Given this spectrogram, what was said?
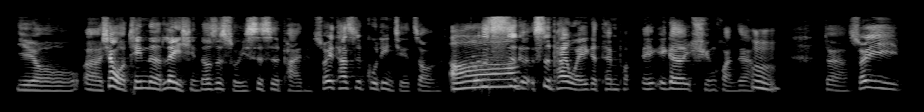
有呃，像我听的类型都是属于四四拍的，所以它是固定节奏的哦，就是四个四拍为一个 tempo，一一个循环这样。嗯，对啊，所以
